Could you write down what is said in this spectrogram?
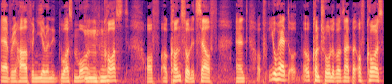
every half a year, and it was more mm-hmm. cost of a console itself. And you had a controllables, but of course,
